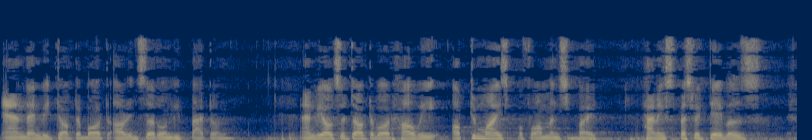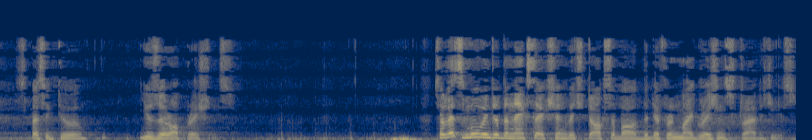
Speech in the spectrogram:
And then we talked about our insert-only pattern. And we also talked about how we optimize performance by having specific tables specific to user operations. So let's move into the next section, which talks about the different migration strategies.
